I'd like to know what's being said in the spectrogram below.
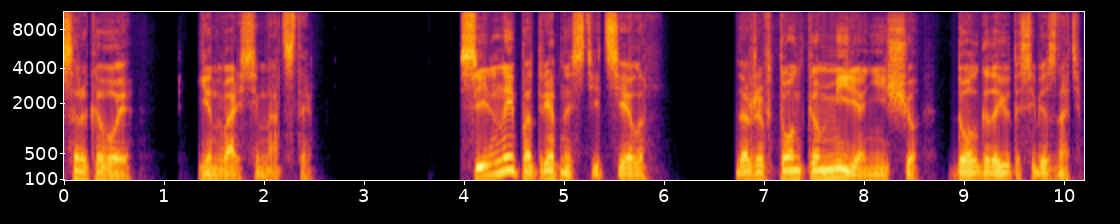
Сороковое. Январь 17. Сильны потребности тела. Даже в тонком мире они еще долго дают о себе знать.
